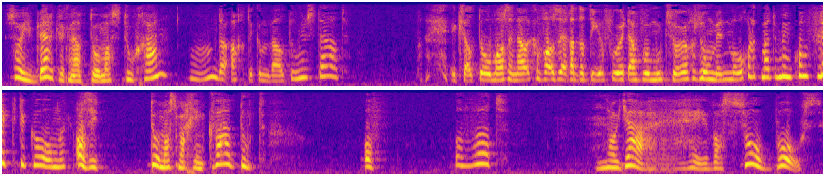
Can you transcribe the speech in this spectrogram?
Zou je werkelijk naar Thomas toe gaan? Hm, daar acht ik hem wel toe in staat. Ik zal Thomas in elk geval zeggen dat hij er voortaan voor moet zorgen... zo min mogelijk met hem in conflict te komen. Als hij Thomas maar geen kwaad doet. Of wat? nou ja, hij was zo boos.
